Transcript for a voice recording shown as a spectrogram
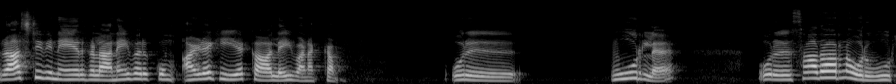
ராஜ் டிவி நேயர்கள் அனைவருக்கும் அழகிய காலை வணக்கம். ஒரு ஊரில் ஒரு சாதாரண ஒரு ஊர்.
